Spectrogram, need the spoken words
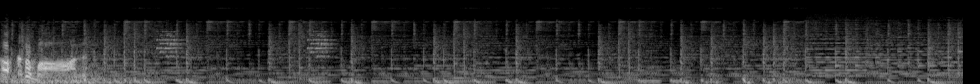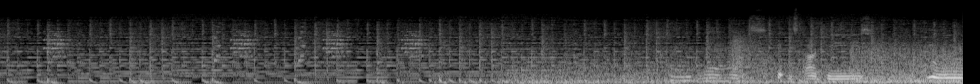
Oh, come on. Get these time, please. You.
